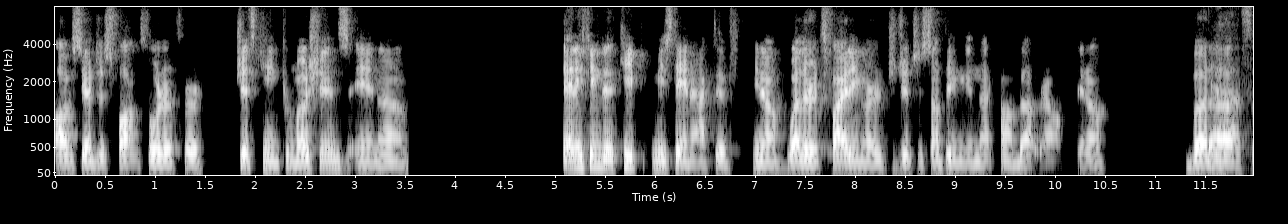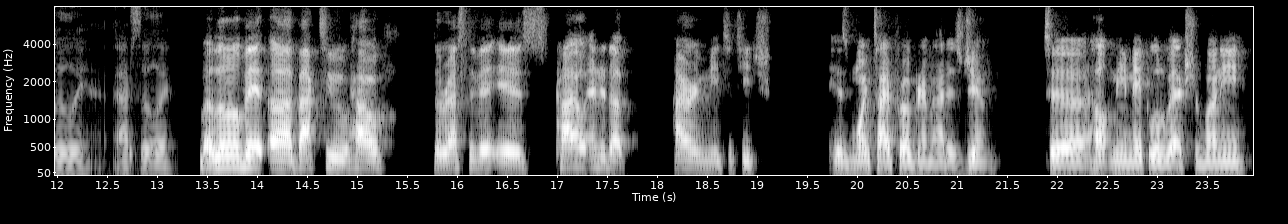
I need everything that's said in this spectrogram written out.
obviously I just fought in Florida for Jits King Promotions and um, anything to keep me staying active. You know, whether it's fighting or jiu-jitsu, something in that combat realm. You know, but yeah, uh, absolutely, absolutely. But a little bit uh, back to how the rest of it is. Caio ended up hiring me to teach his Muay Thai program at his gym to help me make a little bit extra money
